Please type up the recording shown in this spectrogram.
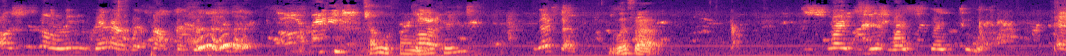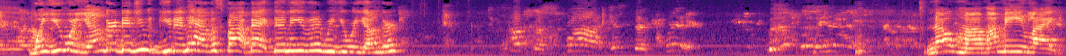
Oh, she's gonna leave there with something for you today. Alrighty. Telephone, But, okay? listen, What's up? get right straight to it. And when, When you were younger, did you you didn't have a spot back then either? When you were younger? I, the spot is the clit. No, mom. I mean, like,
